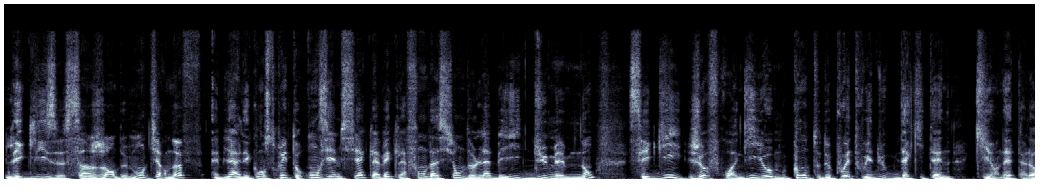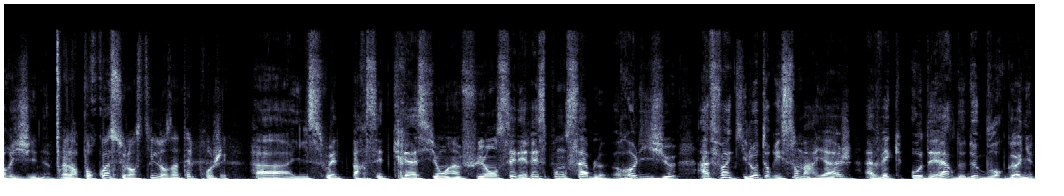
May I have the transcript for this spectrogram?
L'église Saint-Jean de Montier-Neuf, eh bien, elle est construite au XIe siècle avec la fondation de l'abbaye du même nom. C'est Guy Geoffroy Guillaume, comte de Poitou et duc d'Aquitaine, qui en est à l'origine. Alors pourquoi se lance-t-il dans un tel projet? Ah, il souhaite par cette création influencer les responsables religieux afin qu'il autorise son mariage avec Auderde de Bourgogne.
